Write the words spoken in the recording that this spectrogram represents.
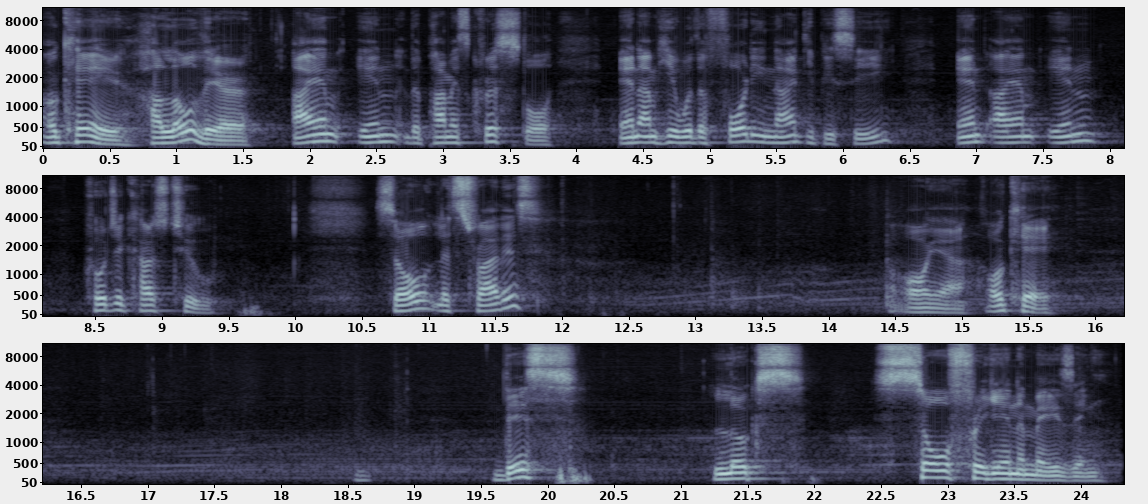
Okay, hello there. I am in the Pimax Crystal and I'm here with a 4090 PC and I am in Project Cars 2. So let's try this. Oh yeah, okay. This looks so friggin' amazing.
